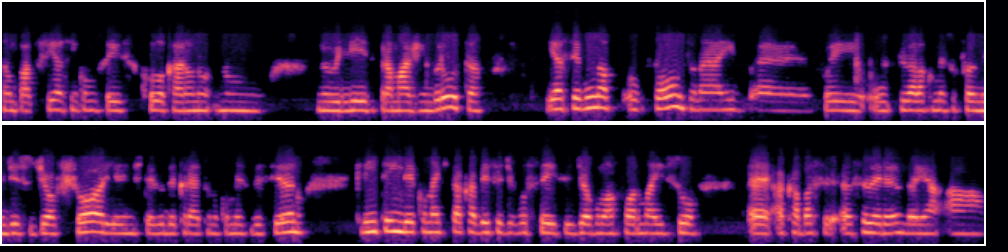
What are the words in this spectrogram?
ramp-up fee, assim como vocês colocaram no, no, no release para margem bruta. E a segunda ponto, né, aí é, foi o que ela começou falando disso de offshore e a gente teve o decreto no começo desse ano. Queria entender como é que está a cabeça de vocês, se de alguma forma isso é, acaba acelerando aí a, a,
